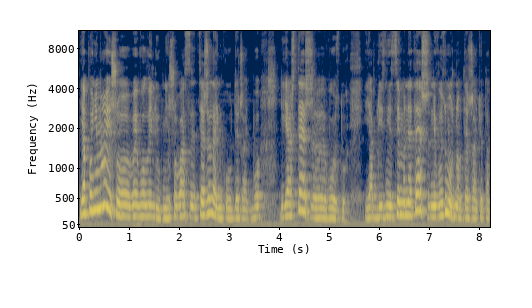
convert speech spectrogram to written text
Я розумію, що ви волелюбні, що вас е, тяжеленько удержать, бо я ж теж е, воздух. Я близнеці, мене теж невозможно вдержати отак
